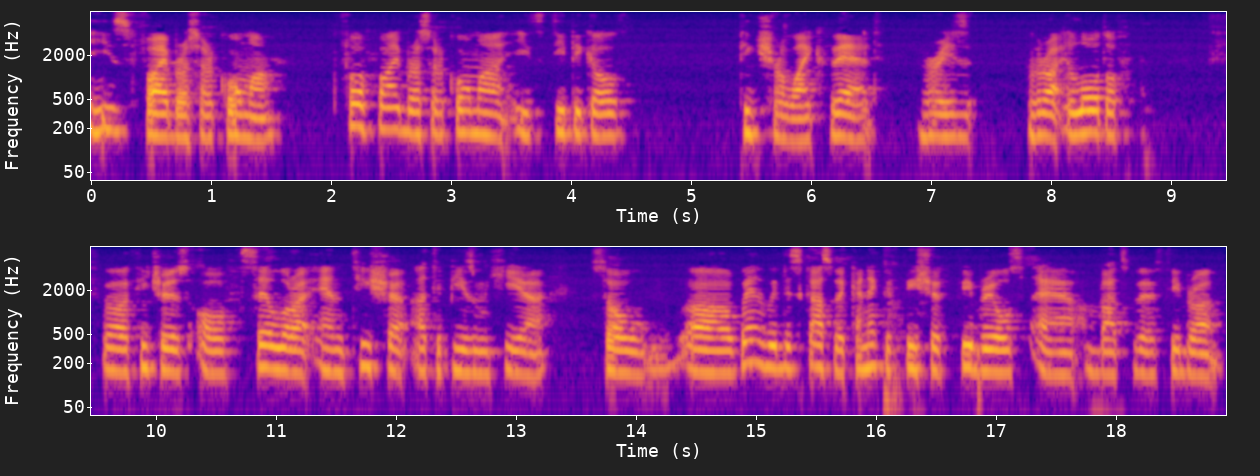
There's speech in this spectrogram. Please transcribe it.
is fibrosarcoma. For fibrosarcoma, it's typical picture like that. There is there are a lot of uh, features of cellular and tissue atypism here. So uh, when we discuss the connective tissue fibrils, uh, but the fibra,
